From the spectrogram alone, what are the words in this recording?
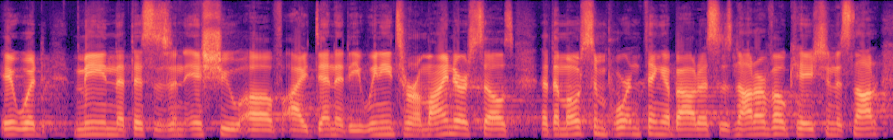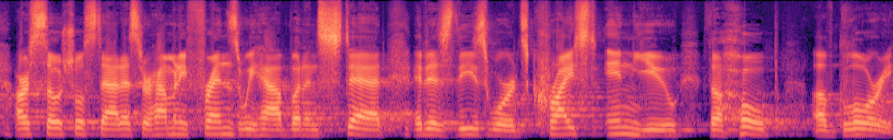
it would mean that this is an issue of identity. We need to remind ourselves that the most important thing about us is not our vocation, it's not our social status or how many friends we have, but instead it is these words Christ in you, the hope of glory.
